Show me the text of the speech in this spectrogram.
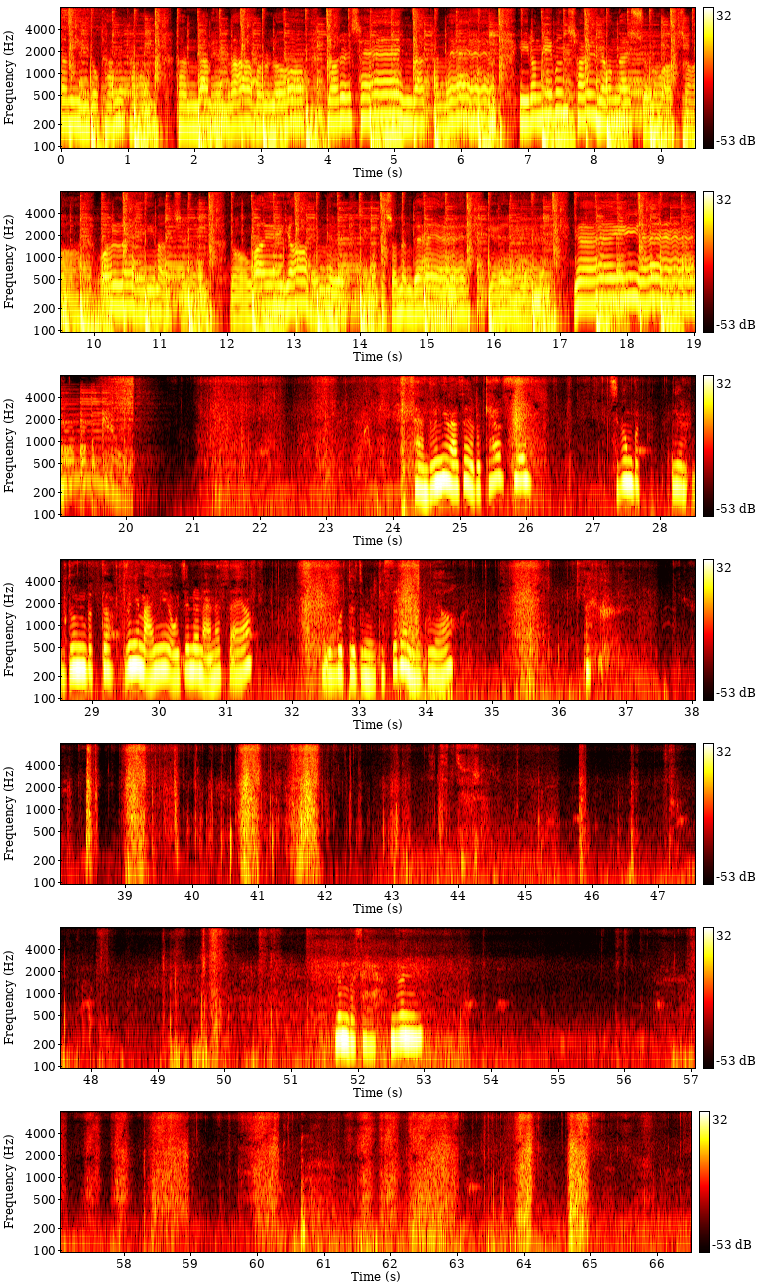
화면이 도 캄캄한 밤에 나 홀로 너를 생각하네 이런 기분 설명할 수 없어 원래 이맘쯤 너와의 여행을 생각했었는데 yeah, yeah, yeah. 자, 눈이 와서 이렇게 하우스에 지붕부터, 눈부터, 눈이 많이 오지는 않았어요. 눈부터 좀 이렇게 쓸어내고요. 아이고. 눈 보세요. 눈.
